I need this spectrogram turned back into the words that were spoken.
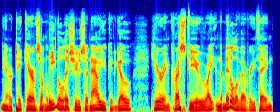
you know take care of some legal issue so now you could go here in crestview right in the middle of everything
